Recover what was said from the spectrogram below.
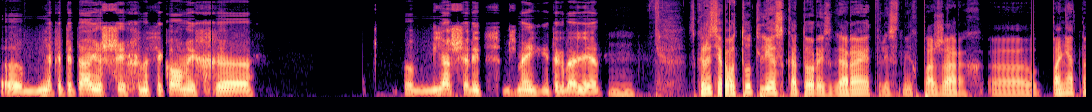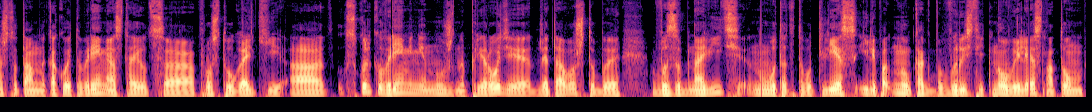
э, млекопитающих, насекомых, э, ящериц, змей и так далее. Скажите, а вот тот лес, который сгорает в лесных пожарах, э, понятно, что там на какое-то время остаются просто угольки. А сколько времени нужно природе для того, чтобы возобновить, ну, вот этот вот лес или, ну, как бы вырастить новый лес на том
